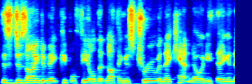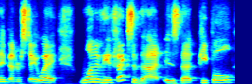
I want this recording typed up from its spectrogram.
This is designed to make people feel that nothing is true and they can't know anything and they better stay away. One of the effects of that is that people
